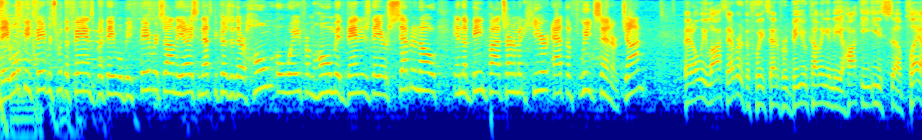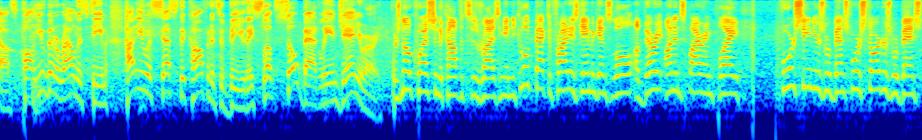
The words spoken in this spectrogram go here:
They won't be favorites with the fans, but they will be favorites on the ice, and that's because of their home away from home advantage. They are 7-0 in the Beanpot tournament here at the Fleet Center. John? That only loss ever at the Fleet Center for BU coming in the Hockey East uh, playoffs. Paul, you've been around this team. How do you assess the confidence of BU? They slumped so badly in January. There's no question the confidence is rising, and you can look back to Friday's game against Lowell, a very uninspiring play. Four seniors were benched, four starters were benched,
